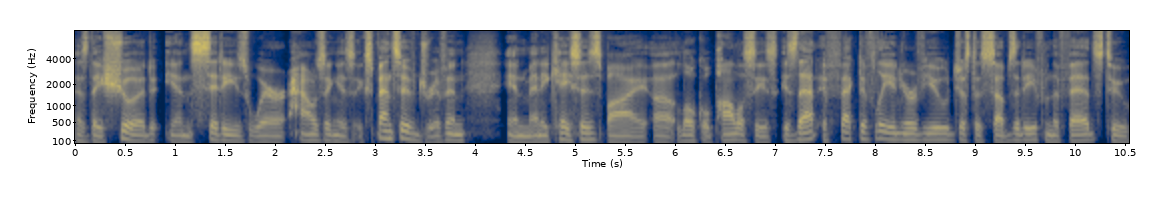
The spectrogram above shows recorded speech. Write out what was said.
as they should in cities where housing is expensive, driven in many cases by uh, local policies, is that effectively, in your view, just a subsidy from the feds to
